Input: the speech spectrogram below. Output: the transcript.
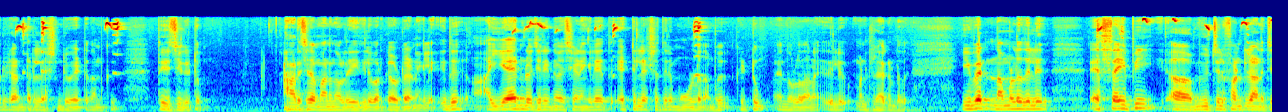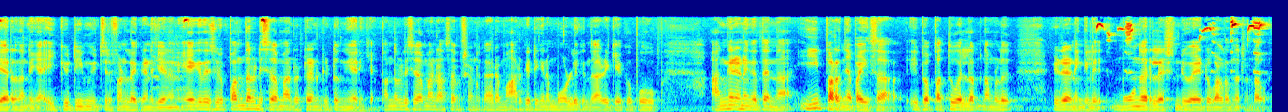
ഒരു രണ്ടര ലക്ഷം രൂപയായിട്ട് നമുക്ക് തിരിച്ചു കിട്ടും. ആറ് ശതമാനം എന്നുള്ള രീതിയിൽ വർക്കൗട്ട് ആണെങ്കിൽ ഇത് അയ്യായിരം രൂപ വെച്ചിട്ട് ഇൻവെസ്റ്റ് ചെയ്യണമെങ്കിൽ എട്ട് ലക്ഷത്തിന് മുകളിൽ നമുക്ക് കിട്ടും എന്നുള്ളതാണ് ഇതിൽ മനസ്സിലാക്കേണ്ടത്. ഈവൻ നമ്മളിതിൽ എസ് ഐ പി മ്യൂച്വൽ ഫണ്ടിലാണ് ചേരുന്നുണ്ടെങ്കിൽ ഇക്വിറ്റി മ്യൂച്വൽ ഫണ്ടിലൊക്കെയാണ് ചെയ്യുന്നത് ഏകദേശം ഒരു പന്ത്രണ്ട് ശതമാനം റിട്ടേൺ കിട്ടുമെന്ന് വിചാരിക്കാം പന്ത്രണ്ട് ശതമാനം അസംഷനാണ് കാരണം മാർക്കറ്റിങ്ങിന് മുകളിലേക്കും താഴേക്കൊക്കെ പോകും. അങ്ങനെയാണെങ്കിൽ തന്നെ ഈ പറഞ്ഞ പൈസ ഇപ്പോൾ പത്ത് കൊല്ലം നമ്മൾ ഇടുകയാണെങ്കിൽ മൂന്നര ലക്ഷം രൂപയായിട്ട് വളർന്നിട്ടുണ്ടാവും.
